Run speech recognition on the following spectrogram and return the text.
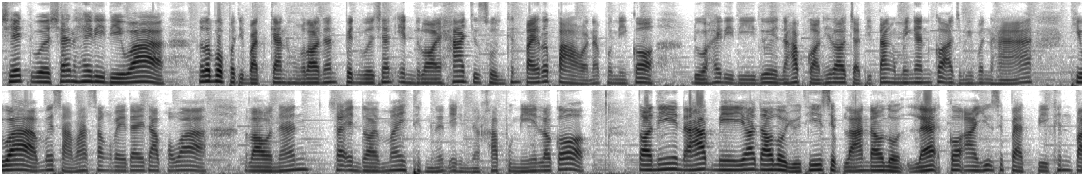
เช็คเวอร์ชันให้ดีๆ ว่า ระบบปฏิบัติการของเรานั้นเป็นเวอร์ชัน Android 5.0 ขึ้นไปหรือเปล่านะตรงนี้ก็ดูให้ดีๆ ด้วยนะครับ ก่อนที่เราจะติดตั้งไม่งั้นก็อาจจะมีปัญหาที่ว่าไม่สามารถสร้างรายได้ได้เพราะว่าเรานั้นใช้ Android ไม่ถึงนั่นเองนะครับตรงนี้แล้วก็ตอนนี้นะครับมียอดดาวน์โหลดอยู่ที่ 10 ล้านดาวน์โหลด และก็อายุ 18 ปีขึ้นไป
